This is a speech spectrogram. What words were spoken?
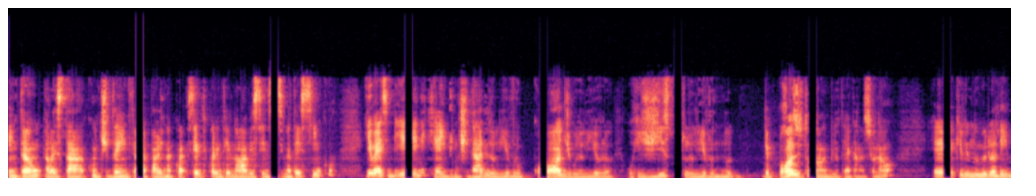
então, ela está contida entre a página 149 e 155, e o SBN, que é a identidade do livro, o código do livro, o registro do livro no depósito na Biblioteca Nacional, é aquele número ali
